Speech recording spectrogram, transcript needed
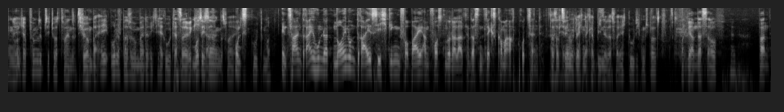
Nee, und ich habe 75, du hast 72. Wir waren bei, ey, ohne Spaß, wir waren beide richtig ja, gut. Das war wirklich Muss ich sagen, das war und gut gemacht. In Zahlen 339 gingen vorbei an Pfosten oder Latte. Das sind 6,8 Prozent. Das okay. erzählen wir gleich in der Kabine. Das war echt gut. Ich bin stolz. Und wir haben das auf Band.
